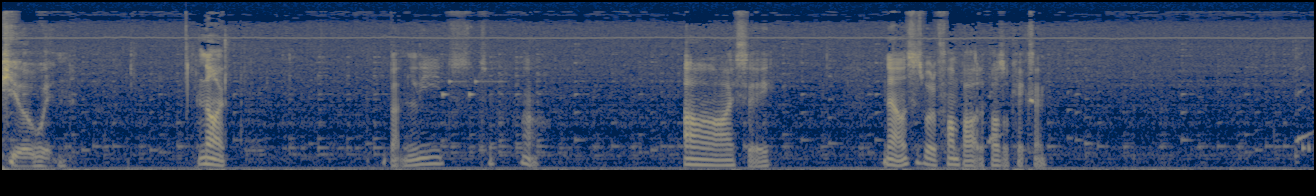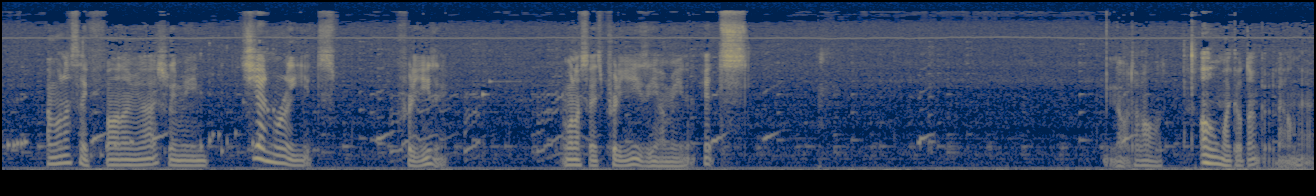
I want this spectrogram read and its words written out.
Pure win. No. That leads to. Oh. Ah, oh, I see. Now, this is where the fun part of the puzzle kicks in. And when I say fun, I mean, I actually mean generally it's pretty easy. And when I say it's pretty easy, I mean it's not hard. Oh my god, don't go down there.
